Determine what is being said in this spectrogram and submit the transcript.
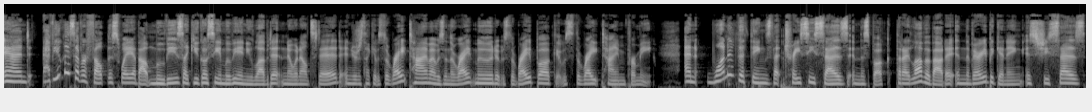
And have you guys ever felt this way about movies? Like you go see a movie and you loved it and no one else did. And you're just like, it was the right time. I was in the right mood. It was the right book. It was the right time for me. And one of the things that Tracy says in this book that I love about it in the very beginning is she says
